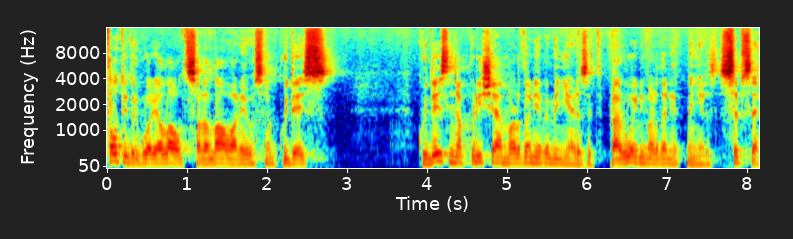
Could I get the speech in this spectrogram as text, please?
Thotë i dërguari i Allahut sallallahu alaihi wasallam kujdes Kujdes nga prishja e marrëdhënieve me njerëzit, pra ruajini marrëdhëniet me njerëz, sepse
